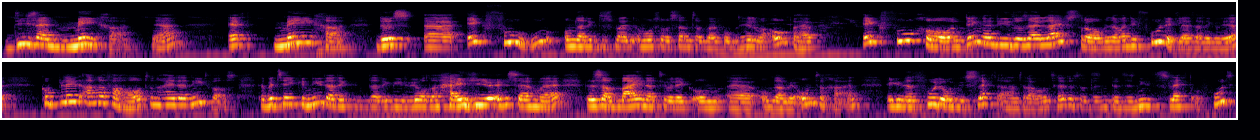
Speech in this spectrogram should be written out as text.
die zijn mega. Ja? Echt mega. Dus uh, ik voel, omdat ik dus mijn emotional center bijvoorbeeld helemaal open heb, ik voel gewoon dingen die door zijn lijf stromen, maar, die voel ik letterlijk weer. Compleet ander verhaal toen hij daar niet was. Dat betekent niet dat ik, dat ik niet wil dat hij hier is, zeg maar. Dat is aan mij natuurlijk om, uh, om daarmee om te gaan. Ik, dat voelde ook niet slecht aan trouwens, hè. dus dat is, dat is niet slecht of goed.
